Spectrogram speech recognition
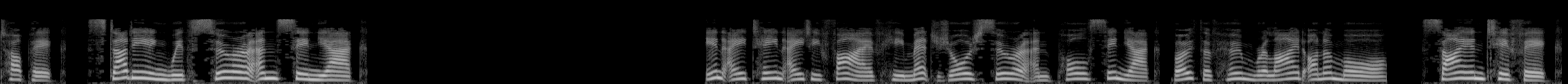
Topic Studying with Seurat and Signac In 1885 he met Georges Seurat and Paul Signac, both of whom relied on a more «scientific»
